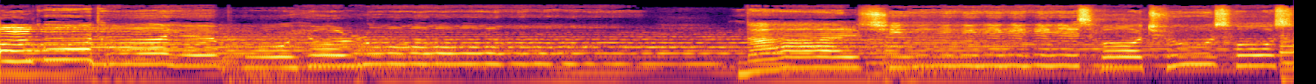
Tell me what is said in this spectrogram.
골고다의 보혈로 날 씻어 주소서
